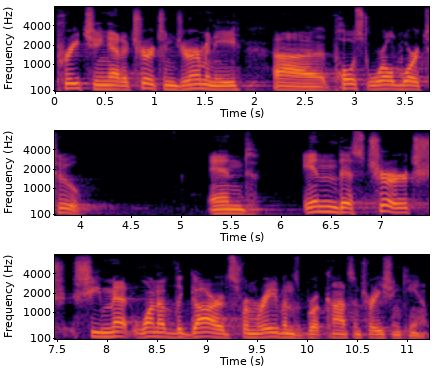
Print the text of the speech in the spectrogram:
preaching at a church in Germany uh, post World War II. And in this church, she met one of the guards from Ravensbrück concentration camp,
